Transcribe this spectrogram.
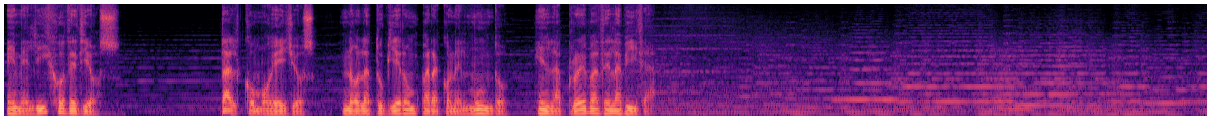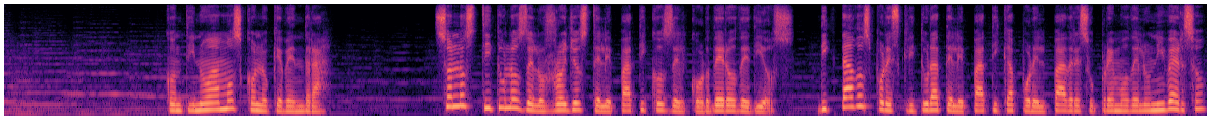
en el Hijo de Dios. Tal como ellos no la tuvieron para con el mundo en la prueba de la vida. continuamos con lo que vendrá. Son los títulos de los rollos telepáticos del Cordero de Dios, dictados por escritura telepática por el Padre Supremo del Universo,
